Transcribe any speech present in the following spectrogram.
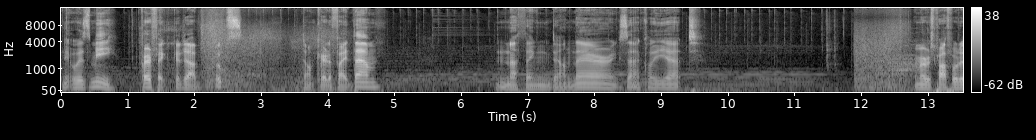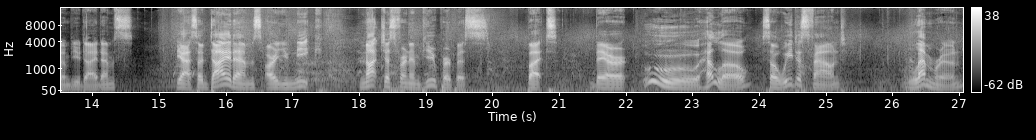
It was me. Perfect. Good job. Oops. Don't care to fight them. Nothing down there exactly yet. Remember, it's possible to imbue diadems. Yeah, so diadems are unique, not just for an imbue purpose, but they are. Ooh, hello. So we just found Lemrune,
